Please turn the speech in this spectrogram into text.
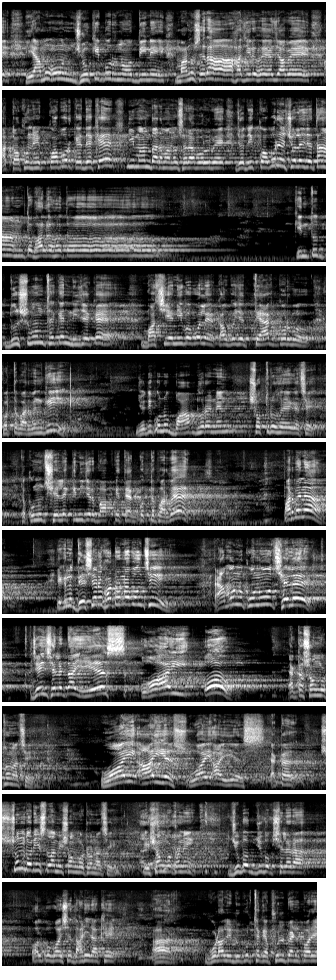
এমন ঝুঁকিপূর্ণ দিনে মানুষেরা হাজির হয়ে যাবে। আর তখন এই কবরকে দেখে ইমানদার মানুষেরা বলবে, যদি কবরে চলে যেতাম তো ভালো হতো। কিন্তু দুশ্মন থেকে নিজেকে বাঁচিয়ে নিব বলে কাউকে যে ত্যাগ করব, করতে পারবেন কি? যদি কোনো বাপ ধরে নেন, শত্রু হয়ে গেছে, তো কোনো ছেলে কি নিজের বাপকে ত্যাগ করতে পারবে? পারবে না। এগুলো দেশের ঘটনা বলছি। এমন কোনো ছেলে, যেই ছেলেটা এস ওয়াই ও, একটা সংগঠন আছে, Y I S, Y I S, একটা সুন্দর ইসলামী সংগঠন আছে। এই সংগঠনে যুবক যুবক ছেলেরা অল্প বয়সে দাড়ি রাখে আর গোড়ালি দুপুর থেকে ফুল প্যান্ট পরে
